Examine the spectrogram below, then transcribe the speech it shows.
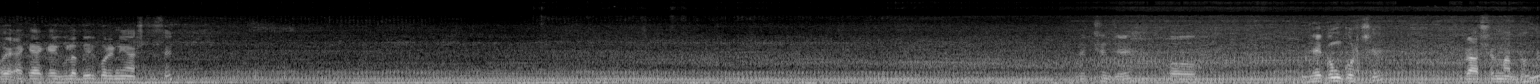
ওই একে একে এগুলো বের করে নিয়ে আসতেছে। দেখছেন যে ও ভেকুম করছে ব্রাশের মাধ্যমে।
